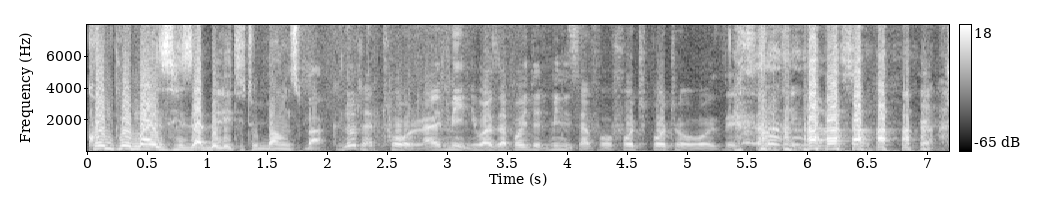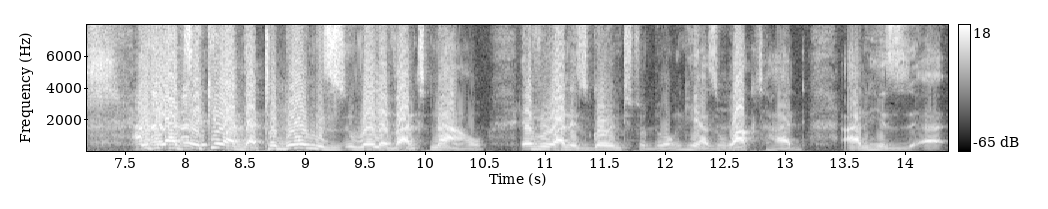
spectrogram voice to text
compromised his ability to bounce back? Not at all. I mean, he was appointed minister for Fort Portal or something. If he had secured that, Todwong is relevant now. Everyone is going to Todwong. He has worked hard and he's, uh,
